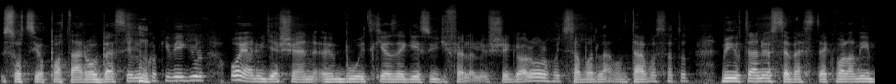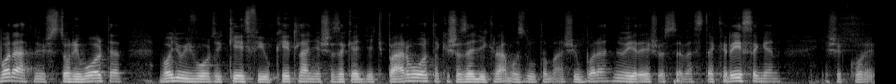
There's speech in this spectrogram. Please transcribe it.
szociopatáról beszélünk, hm. aki végül olyan ügyesen bújt ki az egész ügy felelőssége alól, hogy szabadlávon távozhatott, miután összevesztek valami barátnős sztori volt, tehát vagy úgy volt, hogy két fiú, két lány, és ezek egy-egy pár voltak, és az egyik rámozdult a másik barátnőjére, és összevesztek részegen, és akkor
